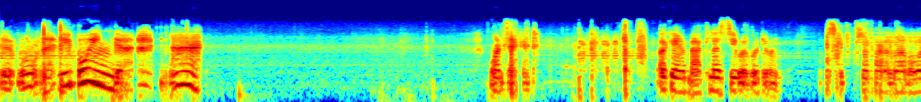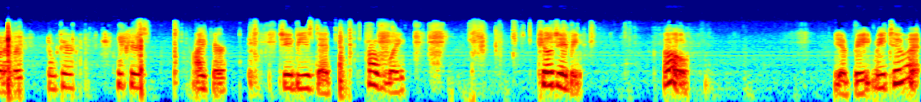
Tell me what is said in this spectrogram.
It won't let me boing. Ah. One second. Okay, I'm back. Let's see what we're doing. Let's skip some part of the level, whatever. Don't care. Who cares? I care. JB is dead. Probably. Kill JB. Oh. You beat me to it,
